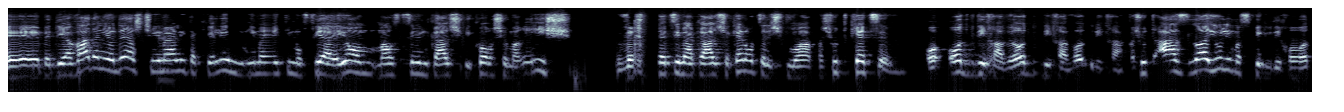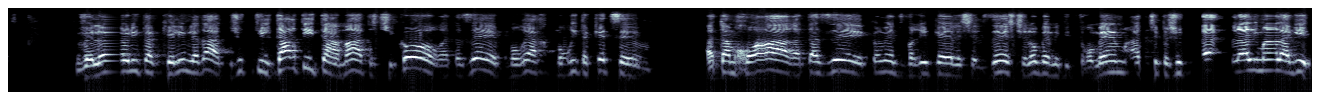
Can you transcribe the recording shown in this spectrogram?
אה, בדיעבד אני יודע שאם כן. היה לי את הכלים, אם הייתי מופיע היום, מה עושים עם קהל שיכור שמרעיש, וחצי מהקהל שכן רוצה לשמוע, פשוט קצב, או עוד בדיחה ועוד בדיחה ועוד בדיחה. פשוט אז לא היו לי מספיק בדיחות, ולא היו לי את הכלים לדעת, פשוט טלטרתי איתם, מה, אתה שיכור, אתה זה, בורח, מוריד את הקצב, אתה מכוער, אתה זה, כל מיני דברים כאלה של זה, שלא באמת התרומם, עד שפשוט, אה, לא היה לי מה להגיד.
